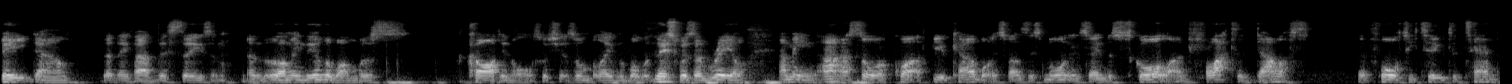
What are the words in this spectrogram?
beat down that they've had this season. And I mean, the other one was Cardinals, which is unbelievable. But this was a real. I mean, I, I saw quite a few Cowboys fans this morning saying the scoreline flattered Dallas at 42 to 10.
